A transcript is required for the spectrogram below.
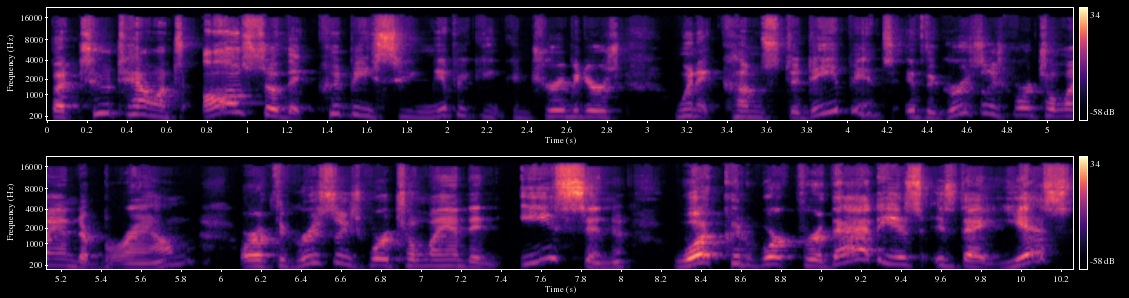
but two talents also that could be significant contributors when it comes to defense. If the Grizzlies were to land a Brown, or if the Grizzlies were to land an Eason, what could work for that is is that yes,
